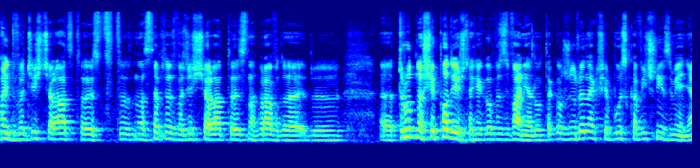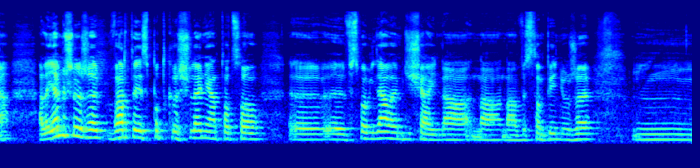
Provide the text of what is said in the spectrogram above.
No i 20 lat to jest, to następne 20 lat to jest naprawdę y, e, trudno się podjąć takiego wyzwania, dlatego że rynek się błyskawicznie zmienia, ale ja myślę, że warte jest podkreślenia to, co y, y, wspominałem dzisiaj na, na, na wystąpieniu, że mm,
